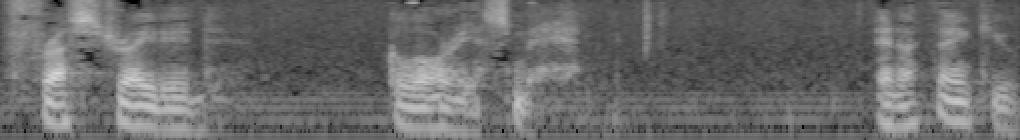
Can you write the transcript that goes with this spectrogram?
frustrated, glorious man. And I thank you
